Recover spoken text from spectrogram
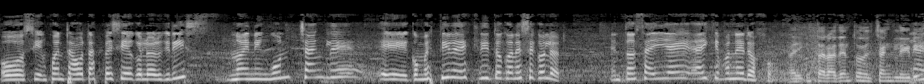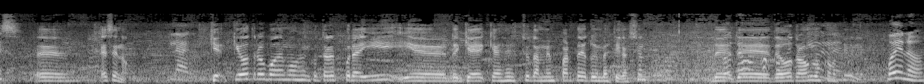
O si encuentras otra especie de color gris, no hay ningún changle eh, comestible descrito con ese color. Entonces ahí hay, hay que poner ojo. Hay que estar atento en el changle gris, eh, ese no. Claro. ¿Qué, qué otro podemos encontrar por ahí y, eh, de que, que has hecho también parte de tu investigación? De, de, de otros hongos comestibles. Bueno,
